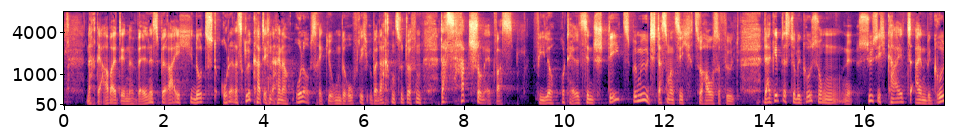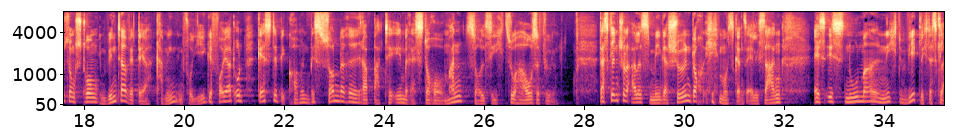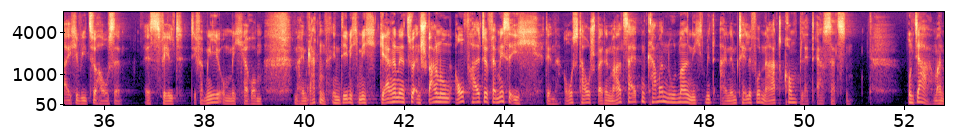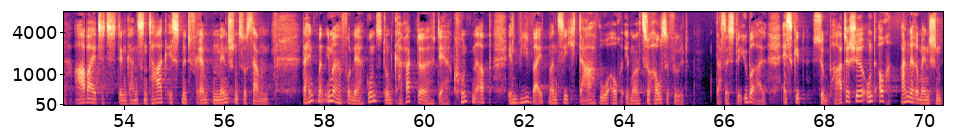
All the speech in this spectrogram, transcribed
nach der Arbeit den Wellnessbereich nutzt oder das Glück hat, in einer Urlaubsregion beruflich übernachten zu dürfen. Das hat schon etwas. Viele Hotels sind stets bemüht, dass man sich zu Hause fühlt. Da gibt es zur Begrüßung eine Süßigkeit, einen Begrüßungsstrunk. Im Winter wird der Kamin im Foyer gefeuert und Gäste bekommen besondere Rabatte im Restaurant. Man soll sich zu Hause fühlen. Das klingt schon alles mega schön, doch ich muss ganz ehrlich sagen, es ist nun mal nicht wirklich das gleiche wie zu Hause. Es fehlt die Familie um mich herum. Mein Gatten, in dem ich mich gerne zur Entspannung aufhalte, vermisse ich. Den Austausch bei den Mahlzeiten kann man nun mal nicht mit einem Telefonat komplett ersetzen. Und ja, man arbeitet den ganzen Tag, ist mit fremden Menschen zusammen. Da hängt man immer von der Gunst und Charakter der Kunden ab, inwieweit man sich da, wo auch immer zu Hause fühlt. Das ist wie überall. Es gibt sympathische und auch andere Menschen.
